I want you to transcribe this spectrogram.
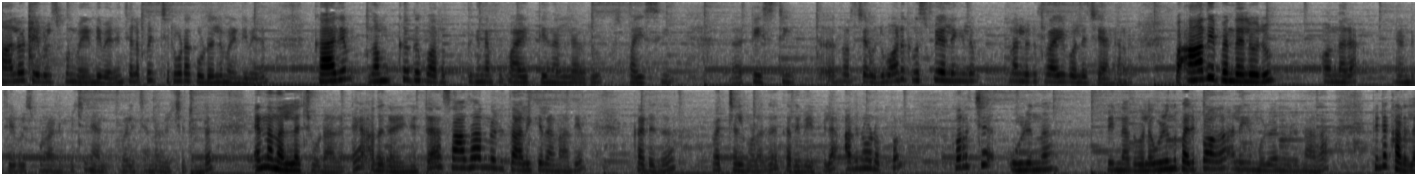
നാലോ ടേബിൾ സ്പൂൺ വേണ്ടി വരും. ചിലപ്പോൾ ഇച്ചിരി കൂടെ കൂടുതലും വേണ്ടി വരും. കാര്യം നമുക്കിത് വറുത്തിങ്ങനെ വഴറ്റി നല്ല ഒരു സ്പൈസി ടേസ്റ്റി കുറച്ച് ഒരുപാട് ക്രിസ്പി അല്ലെങ്കിലും നല്ലൊരു ഫ്രൈ പോലെ ചെയ്യാനാണ്. അപ്പോൾ ആദ്യം ഇപ്പോൾ എന്തായാലും ഒരു ഒന്നര രണ്ട് ടേബിൾ സ്പൂൺ അടുപ്പിച്ച് ഞാൻ വെളിച്ചെണ്ണ ഒഴിച്ചിട്ടുണ്ട്. എണ്ണ നല്ല ചൂടാകട്ടെ. അത് കഴിഞ്ഞിട്ട് സാധാരണ ഒരു താളിക്കലാണ് ആദ്യം കടുക് വറ്റൽമുളക് കറിവേപ്പില അതിനോടൊപ്പം കുറച്ച് ഉഴുന്ന് പിന്നെ അതുപോലെ ഉഴുന്ന് പരിപ്പാകാം അല്ലെങ്കിൽ മുഴുവൻ ഉഴുന്നാകാം. പിന്നെ കടല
